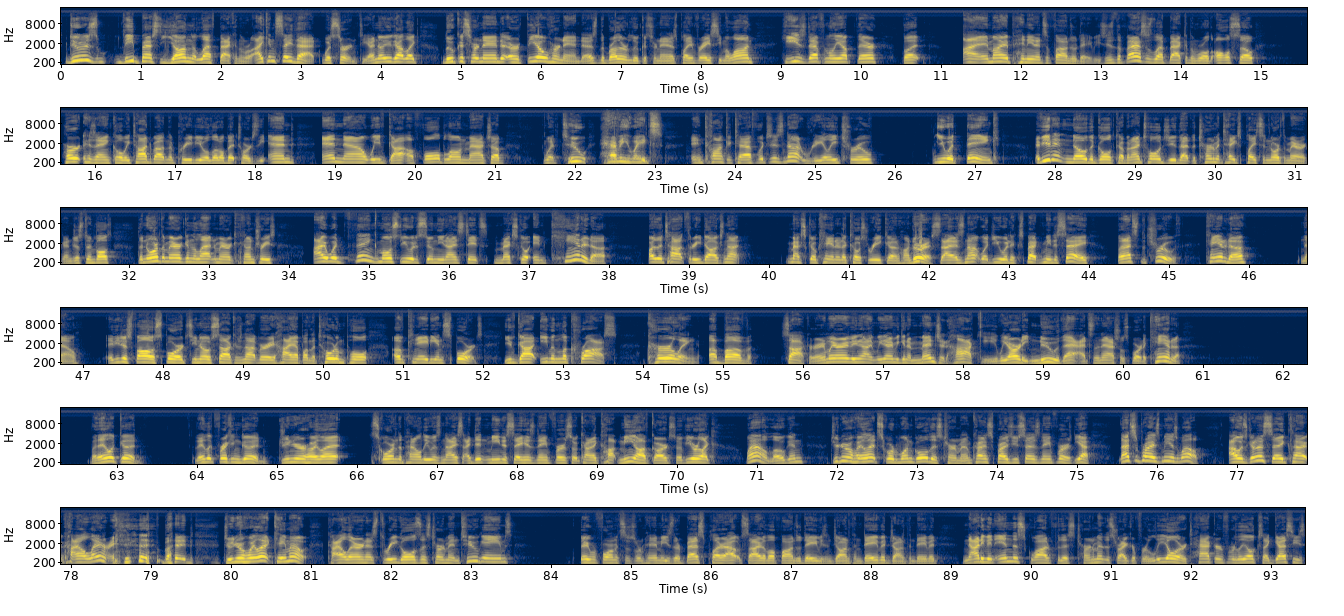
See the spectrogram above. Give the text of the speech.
Dude is the best young left back in the world. I can say that with certainty. I know you got like Lucas Hernandez or Theo Hernandez, the brother of Lucas Hernandez, playing for AC Milan. He's definitely up there, but I, in my opinion, it's Alfonso Davies. He's the fastest left back in the world. Also, hurt his ankle. We talked about in the preview a little bit towards the end, and now we've got a full blown matchup with two heavyweights in CONCACAF, which is not really true. You would think if you didn't know the Gold Cup, and I told you that the tournament takes place in North America and just involves the North American and Latin American countries, I would think most of you would assume the United States, Mexico, and Canada are the top three dogs, not Mexico, Canada, Costa Rica, and Honduras. That is not what you would expect me to say, but that's the truth. Canada, now, if you just follow sports, you know soccer's not very high up on the totem pole of Canadian sports. You've got even lacrosse, curling above soccer. And we aren't even, we aren't even going to mention hockey. We already knew that. It's the national sport of Canada. But they look good. They look freaking good. Junior Hoilett scoring the penalty was nice. I didn't mean to say his name first, so it kind of caught me off guard. So if you were like, wow, Logan, Junior Hoilett scored one goal this tournament, I'm kind of surprised you said his name first. Yeah, that surprised me as well. I was going to say Cyle Larin, but Junior Hoilett came out. Cyle Larin has three goals this tournament in two games. Big performances from him. He's their best player outside of Alfonso Davies and Jonathan David. Jonathan David not even in the squad for this tournament, the striker for Lille or attacker for Lille, because I guess he's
